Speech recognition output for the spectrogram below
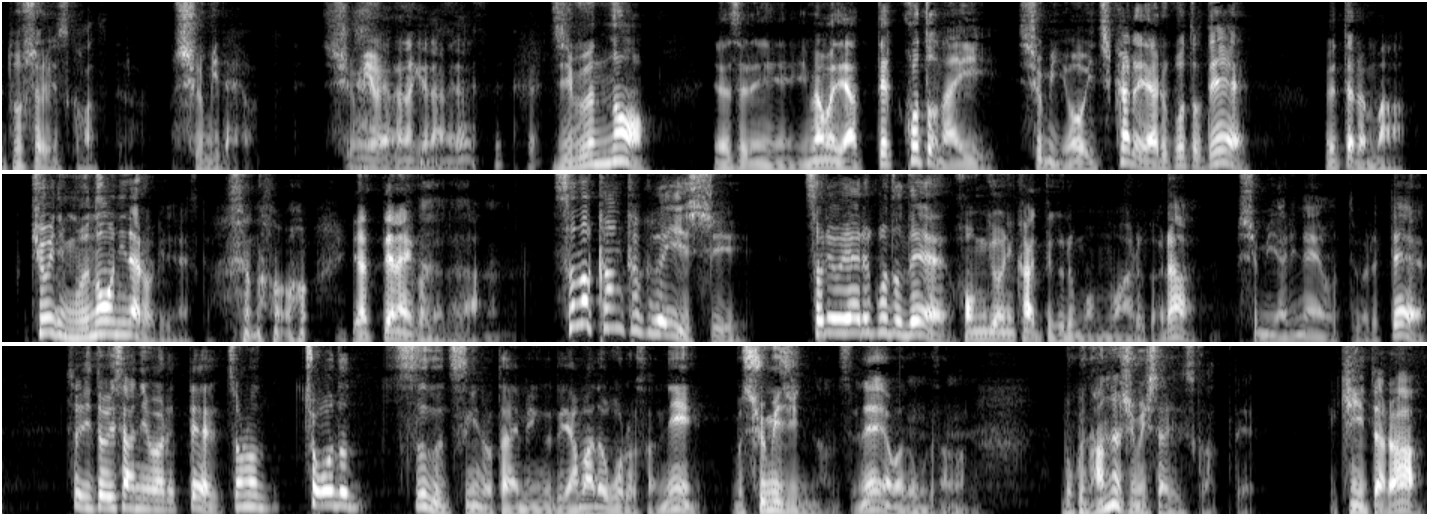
どうしたらいいですかって言ったら、趣味だよって趣味をやらなきゃダメだ。自分の、要するに今までやってことない趣味を一からやることで、言ったらまあ、急に無能になるわけじゃないですか。その、やってないことだから。その感覚がいいし、それをやることで本業に帰ってくるもんもあるから、趣味やりなよって言われて、それ糸井さんに言われて、そのちょうどすぐ次のタイミングで山田五郎さんに、趣味人なんですよね、山田五郎さんが。僕何の趣味したいですかって聞いたら、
